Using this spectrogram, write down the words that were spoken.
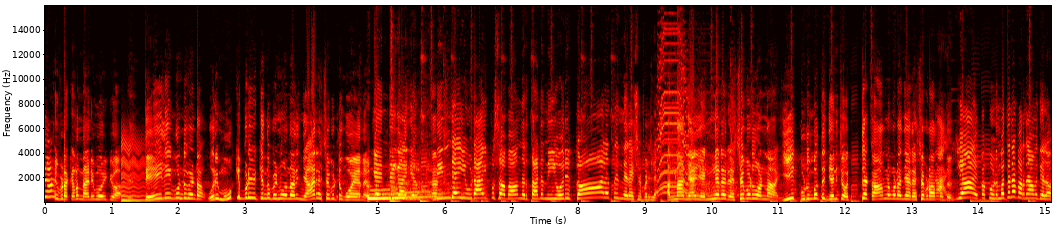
ഞാൻ ഇവിടെ കിടന്ന് അനുഭവിക്കുക തേയിലയും കൊണ്ട് വേണ്ട ഒരു മൂക്കിപ്പൊടി വെക്കുന്ന പെണ്ണ് വന്നാലും ഞാൻ രക്ഷപ്പെട്ടു പോയാന്. എന്ത് കാര്യം? നിന്റെ ഈ ഉടായ്പ സ്വഭാവം നിർത്താണ്ട് നീ ഒരു കാലത്ത് ഇന്ന് രക്ഷപ്പെടില്ല. അണ്ണാ ഞാൻ എങ്ങനെ രക്ഷപ്പെടും അണ്ണാ? ഈ കുടുംബത്തിൽ ജനിച്ച ഒറ്റ കാരണം കൊണ്ടാണ് ഞാൻ രക്ഷപ്പെടാത്തത്. അയ്യാ ഇപ്പൊ കുടുംബത്തിനെ പറഞ്ഞാൽ മതിയല്ലോ.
